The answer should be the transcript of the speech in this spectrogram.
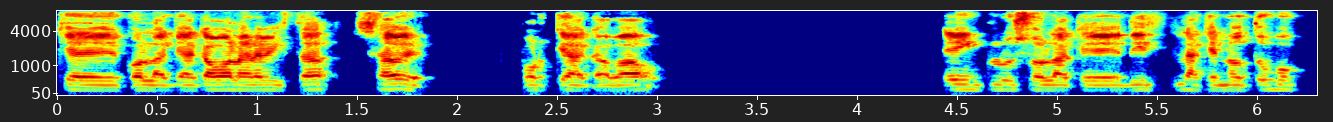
que, con la que acaba la revista sabe por qué ha acabado. E incluso la que, la que, no, tuvo,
